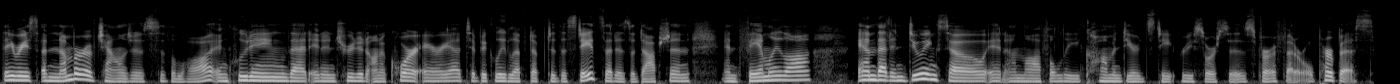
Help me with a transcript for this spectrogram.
They raised a number of challenges to the law, including that it intruded on a core area typically left up to the states, that is, adoption and family law and that in doing so, it unlawfully commandeered state resources for a federal purpose.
